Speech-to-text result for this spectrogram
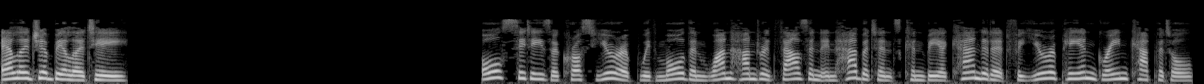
Eligibility All cities across Europe with more than 100,000 inhabitants can be a candidate for European Green Capital.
